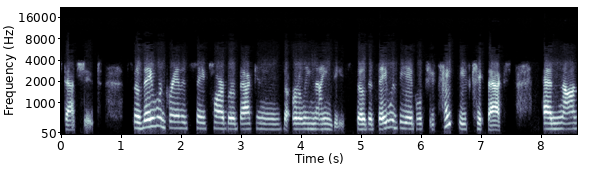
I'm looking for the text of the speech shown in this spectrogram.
statute. So they were granted safe harbor back in the early 90s so that they would be able to take these kickbacks and not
